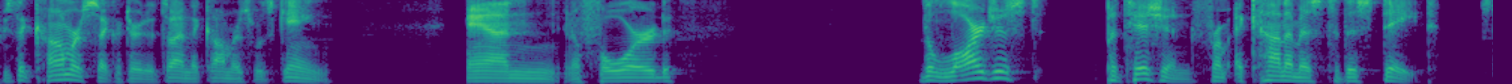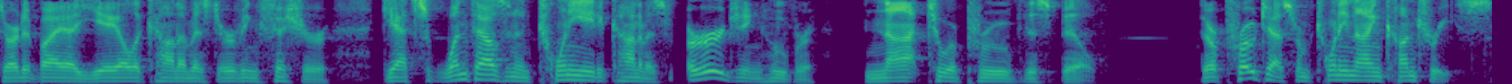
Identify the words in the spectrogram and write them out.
was the commerce secretary at the time that commerce was king. And you know, Ford, the largest petition from economists to this date, started by a Yale economist, Irving Fisher, gets 1,028 economists urging Hoover not to approve this bill. There are protests from 29 countries.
